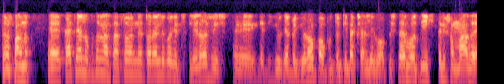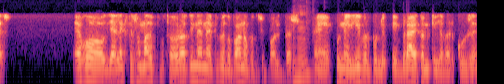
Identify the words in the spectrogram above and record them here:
Τέλος πάντων, ε, κάτι άλλο που θέλω να σταθώ είναι τώρα λίγο για τις κληρώσεις ε, για, τη- για το Europa που το κοίταξα λίγο. Πιστεύω ότι έχει τρεις ομάδες. Έχω διαλέξει τρεις ομάδες που θεωρώ ότι είναι ένα επίπεδο πάνω από τις υπόλοιπες, Μμμ. ε, που είναι η Liverpool, η Brighton και η Leverkusen.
